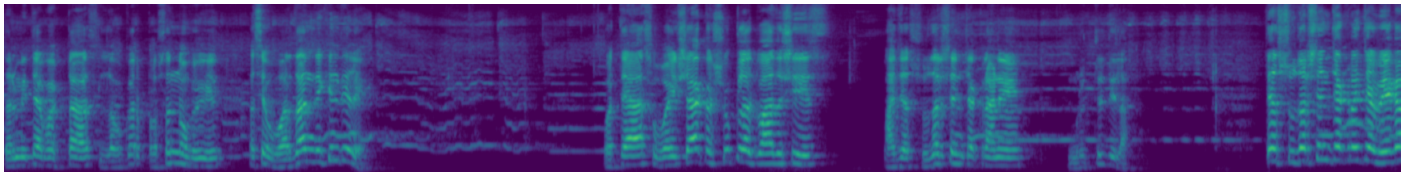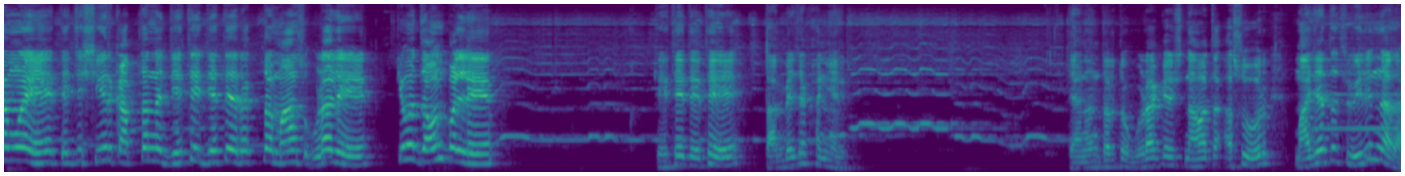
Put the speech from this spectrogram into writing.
तर मी त्या भक्तास लवकर प्रसन्न होईल असे वरदान देखील दिले. व त्यास वैशाख शुक्ल द्वादशीस माझ्या सुदर्शन चक्राने मृत्यू दिला. त्या सुदर्शन चक्राच्या वेगामुळे त्याचे शिर कापताना जेथे जेथे रक्त मांस उडाले किंवा जाऊन पडले तेथे तेथे तांब्याच्या खाणी आहेत. त्यानंतर तो गुडाकेश नावाचा असुर माझ्यातच विलीन झाला.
